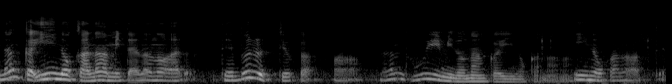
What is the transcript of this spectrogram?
う。なんかいいのかなみたいなのはあるデブるっていうかまあなんどういう意味のなんかいいのかな？いいのかなって。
